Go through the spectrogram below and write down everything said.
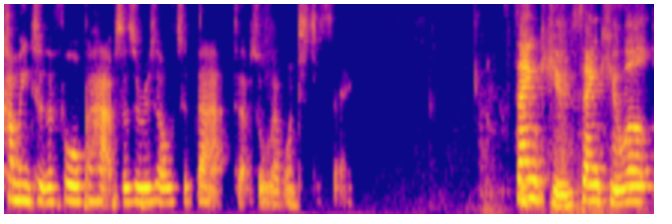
coming to the fore perhaps as a result of that. That's all I wanted to say. Thank you, thank you. Well,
